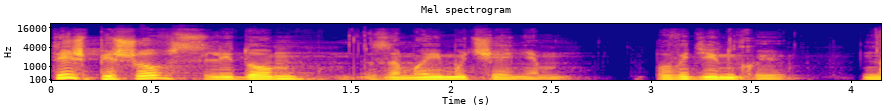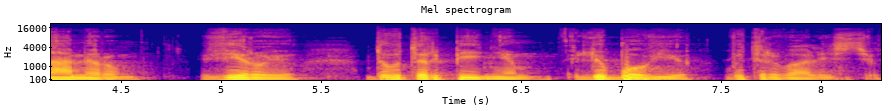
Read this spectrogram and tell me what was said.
Ти ж пішов слідом за моїм ученням, поведінкою, наміром, вірою, довотерпінням, любов'ю, витривалістю,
